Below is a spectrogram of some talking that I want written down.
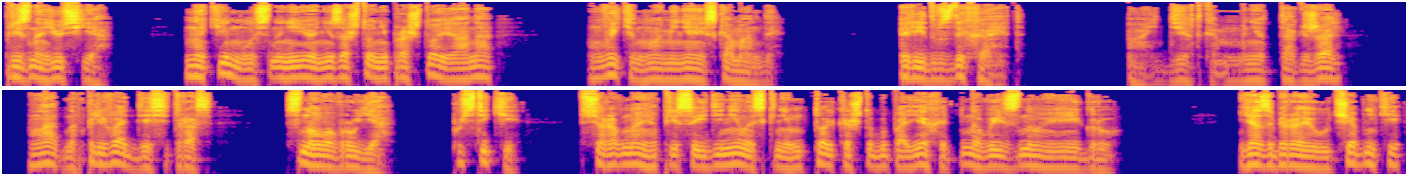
признаюсь я. Накинулась на нее ни за что, ни про что, и она выкинула меня из команды. Рид вздыхает. Ой, детка, мне так жаль. Ладно, плевать десять раз. Снова вру я. Пустяки. Все равно я присоединилась к ним только чтобы поехать на выездную игру. Я забираю учебники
